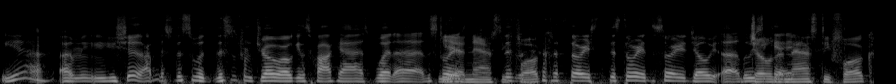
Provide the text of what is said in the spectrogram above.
Yeah, I mean, you should. I mean, this this is this is from Joe Rogan's podcast. What uh the story? yeah, is- nasty this- fuck. the story. The story. The story of Joe. Uh, Louis Joe the nasty fuck.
